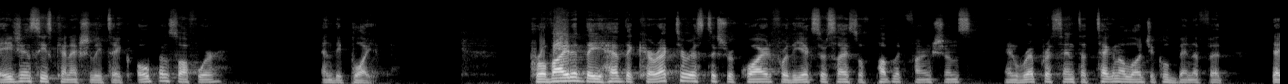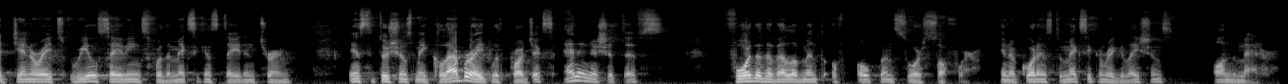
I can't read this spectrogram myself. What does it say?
agencies can actually take open software and deploy it. Provided they have the characteristics required for the exercise of public functions and represent a technological benefit that generates real savings for the Mexican state in turn, institutions may collaborate with projects and initiatives for the development of open source software in accordance to Mexican regulations on the matter.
